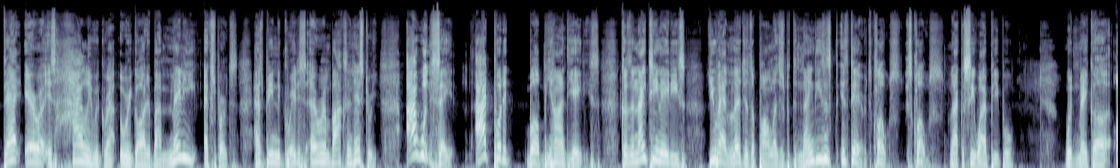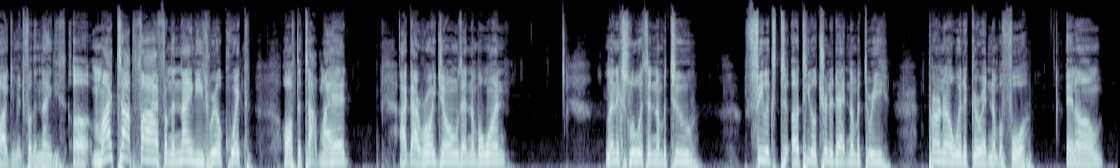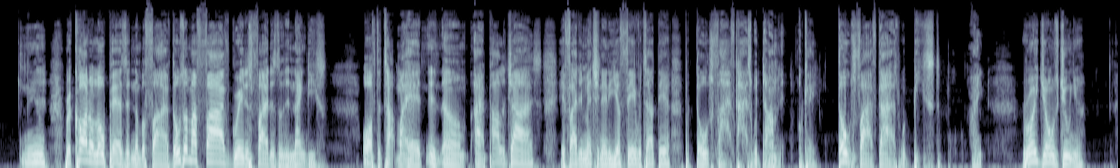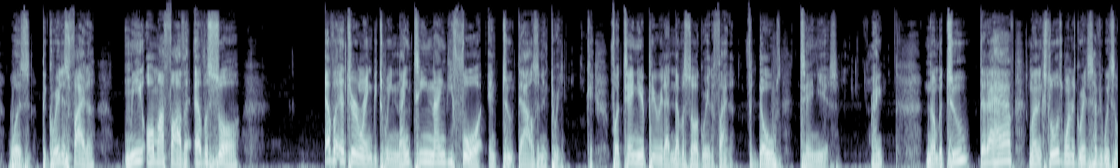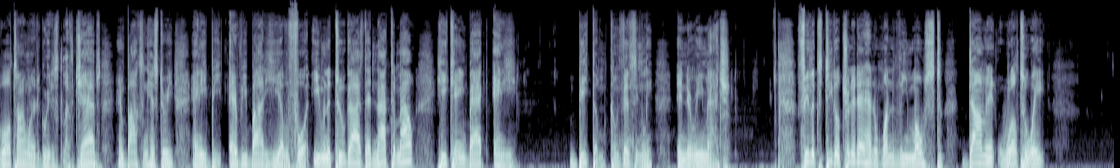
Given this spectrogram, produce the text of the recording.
that era is highly regarded by many experts as being the greatest era in boxing history. I wouldn't say it. I'd put it well behind the 80s because the 1980s you had legends upon legends, but the '90s is, is there. It's close. It's close. And I can see why people would make a argument for the '90s. Uh, my top five from the '90s, real quick, off the top of my head, I got Roy Jones at number one, Lennox Lewis at number two, Felix T- uh, Tito Trinidad number three, Pernell Whitaker at number four, and um yeah. Ricardo Lopez at number five. Those are my five greatest fighters of the 90s off the top of my head. And, um, I apologize if I didn't mention any of your favorites out there, but those five guys were dominant, okay? Those five guys were beasts, right? Roy Jones Jr. was the greatest fighter me or my father ever saw ever enter a ring between 1994 and 2003. Okay. For a 10 year period, I never saw a greater fighter for those 10 years. Right? Number two that I have, Lennox Lewis, one of the greatest heavyweights of all time, one of the greatest left jabs in boxing history, and he beat everybody he ever fought. Even the two guys that knocked him out, he came back and he beat them convincingly in the rematch. Felix Tito Trinidad had one of the most dominant welterweight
